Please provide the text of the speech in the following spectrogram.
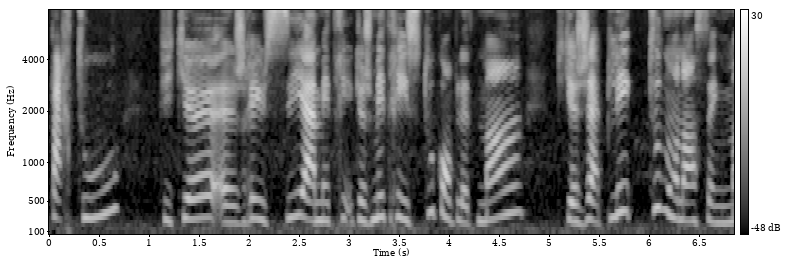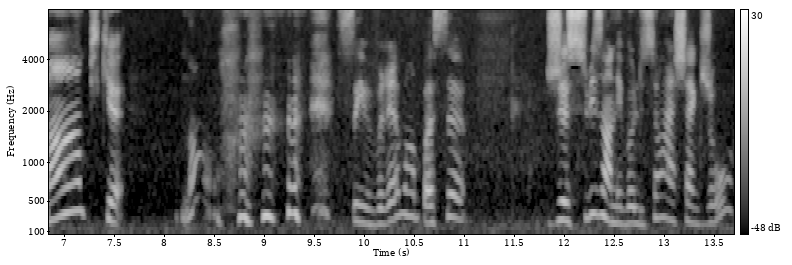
partout, puis que euh, je réussis à maîtriser, que je maîtrise tout complètement, puis que j'applique tout mon enseignement, puis que... Non, c'est vraiment pas ça. Je suis en évolution à chaque jour,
